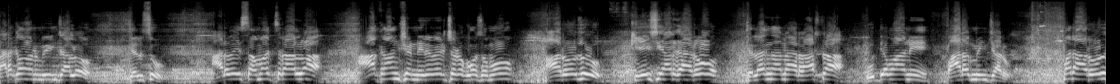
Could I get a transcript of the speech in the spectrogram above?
నరకం అనుభవించాలో తెలుసు. అరవై సంవత్సరాల ఆకాంక్ష నెరవేర్చడం కోసము ఆ రోజు కేసీఆర్ గారు తెలంగాణ రాష్ట్ర ఉద్యమాన్ని ప్రారంభించారు. మరి ఆ రోజు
